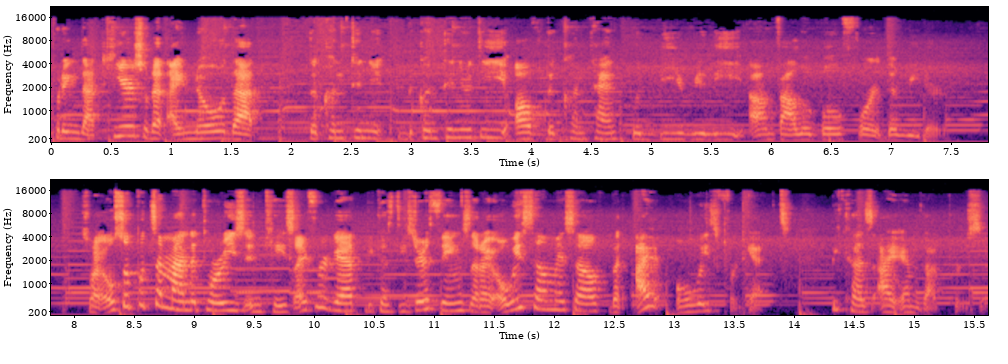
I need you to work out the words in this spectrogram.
putting that here so that I know that the continu the continuity of the content would be really um, valuable for the reader. So I also put some mandatories in case I forget because these are things that I always tell myself, but I always forget because I am that person.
